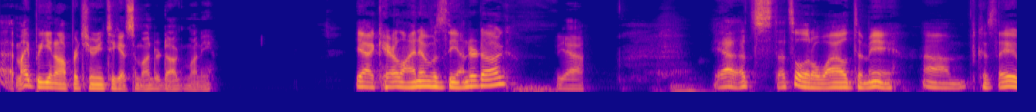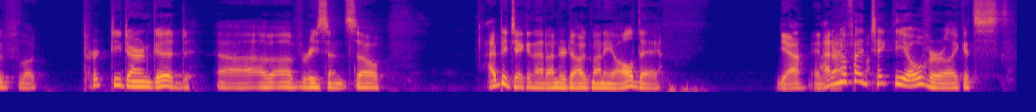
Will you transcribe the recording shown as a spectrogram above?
It might be an opportunity to get some underdog money. Yeah, Carolina was the underdog. Yeah. Yeah, that's that's a little wild to me um, because they've looked pretty darn good uh, of, of recent. So I'd be taking that underdog money all day. Yeah. And I don't know if I'd take the over. Like it's,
